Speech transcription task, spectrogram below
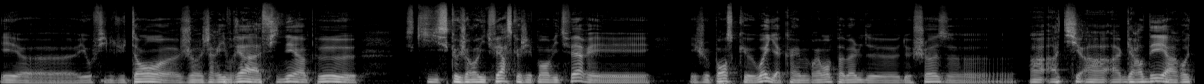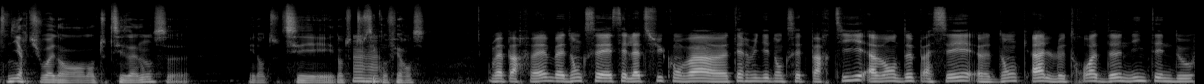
Et, euh, et au fil du temps, euh, j'arriverai à affiner un peu ce, ce que j'ai envie de faire, ce que j'ai pas envie de faire. Et, et je pense que, ouais, il y a quand même vraiment pas mal de, de choses euh, à, garder, à retenir, tu vois, dans, dans toutes ces annonces euh, et dans toutes ces, dans toutes ces Mhm. conférences. Bah, parfait. Bah, donc c'est là-dessus qu'on va euh, terminer donc cette partie avant de passer donc à l'E3 de Nintendo.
